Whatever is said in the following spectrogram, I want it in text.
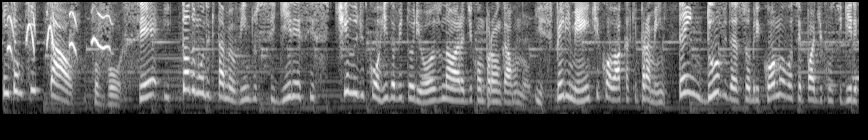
Então que tal você e todo mundo que tá me ouvindo seguir esse estilo de corrida vitorioso na hora de comprar um carro novo? Experimente e coloca aqui pra mim. Tem dúvidas sobre como você pode conseguir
